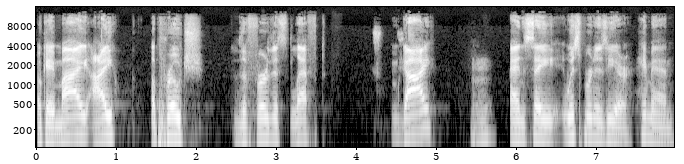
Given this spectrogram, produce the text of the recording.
Okay, my I approach the furthest left guy Mhm. and say whisper in his ear, "Hey man,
